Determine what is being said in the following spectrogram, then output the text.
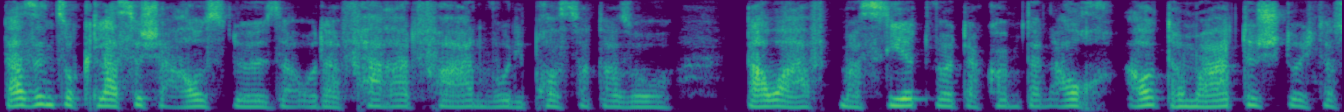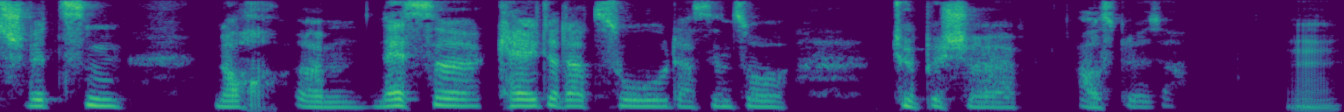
da sind so klassische Auslöser oder Fahrradfahren, wo die Prostata so dauerhaft massiert wird. Da kommt dann auch automatisch durch das Schwitzen noch ähm, Nässe, Kälte dazu. Das sind so typische Auslöser. Hm.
